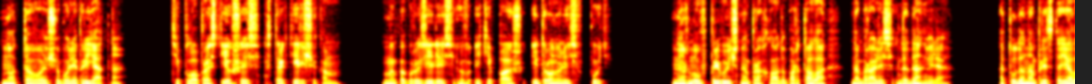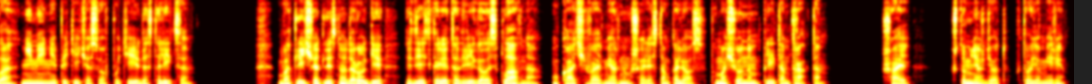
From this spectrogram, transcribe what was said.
но оттого еще более приятно. Тепло простившись с трактирщиком, мы погрузились в экипаж и тронулись в путь. Нырнув в привычную прохладу портала, добрались до Данвиля. Оттуда нам предстояло не менее пяти часов пути до столицы. В отличие от лесной дороги, здесь карета двигалась плавно, укачивая мерным шелестом колес, помощенным плитом тракта. «Шай, что меня ждет в твоем мире?» –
